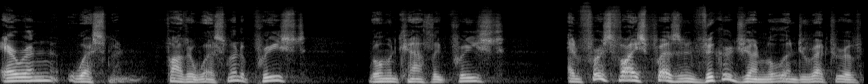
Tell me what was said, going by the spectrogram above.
Aaron Wessman, Father Wessman, a priest, Roman Catholic priest, and first vice president, vicar general, and director of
